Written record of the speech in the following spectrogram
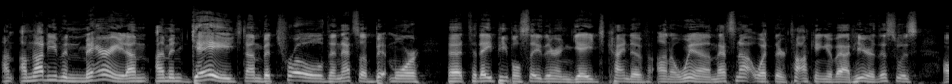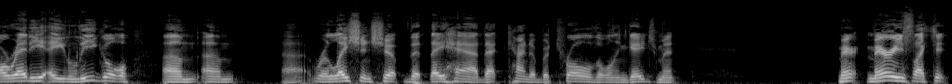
I'm, I'm not even married. I'm, I'm engaged. I'm betrothed. And that's a bit more, uh, today people say they're engaged kind of on a whim. That's not what they're talking about here. This was already a legal um, um, uh, relationship that they had, that kind of betrothal engagement. Mar- Mary's like, it,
